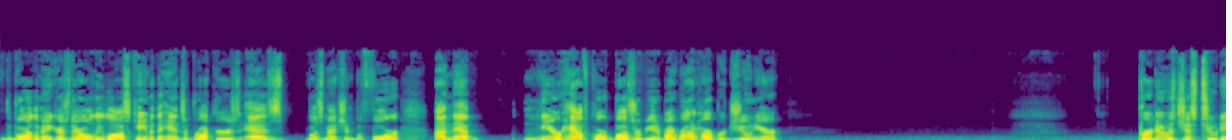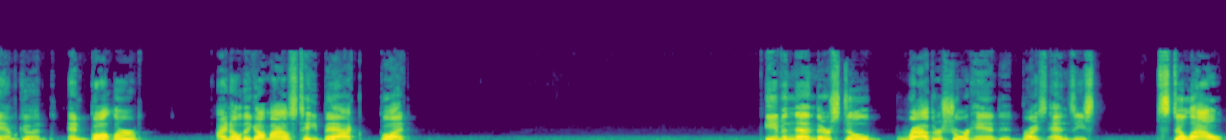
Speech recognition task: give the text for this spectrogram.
The Boilermakers, their only loss came at the hands of Rutgers, as was mentioned before, on that near half court buzzer beater by Ron Harper Jr. Purdue is just too damn good. And Butler, I know they got Myles Tate back, but even then, they're still rather shorthanded. Bryce Nze's still out.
